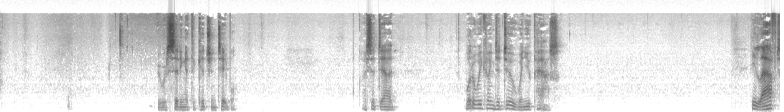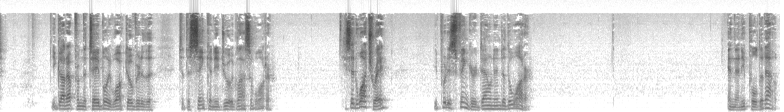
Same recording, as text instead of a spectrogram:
We were sitting at the kitchen table. I said, Dad, what are we going to do when you pass? He laughed. He got up from the table. He walked over to the, to the sink and he drew a glass of water. He said, Watch, Ray. He put his finger down into the water. And then he pulled it out.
